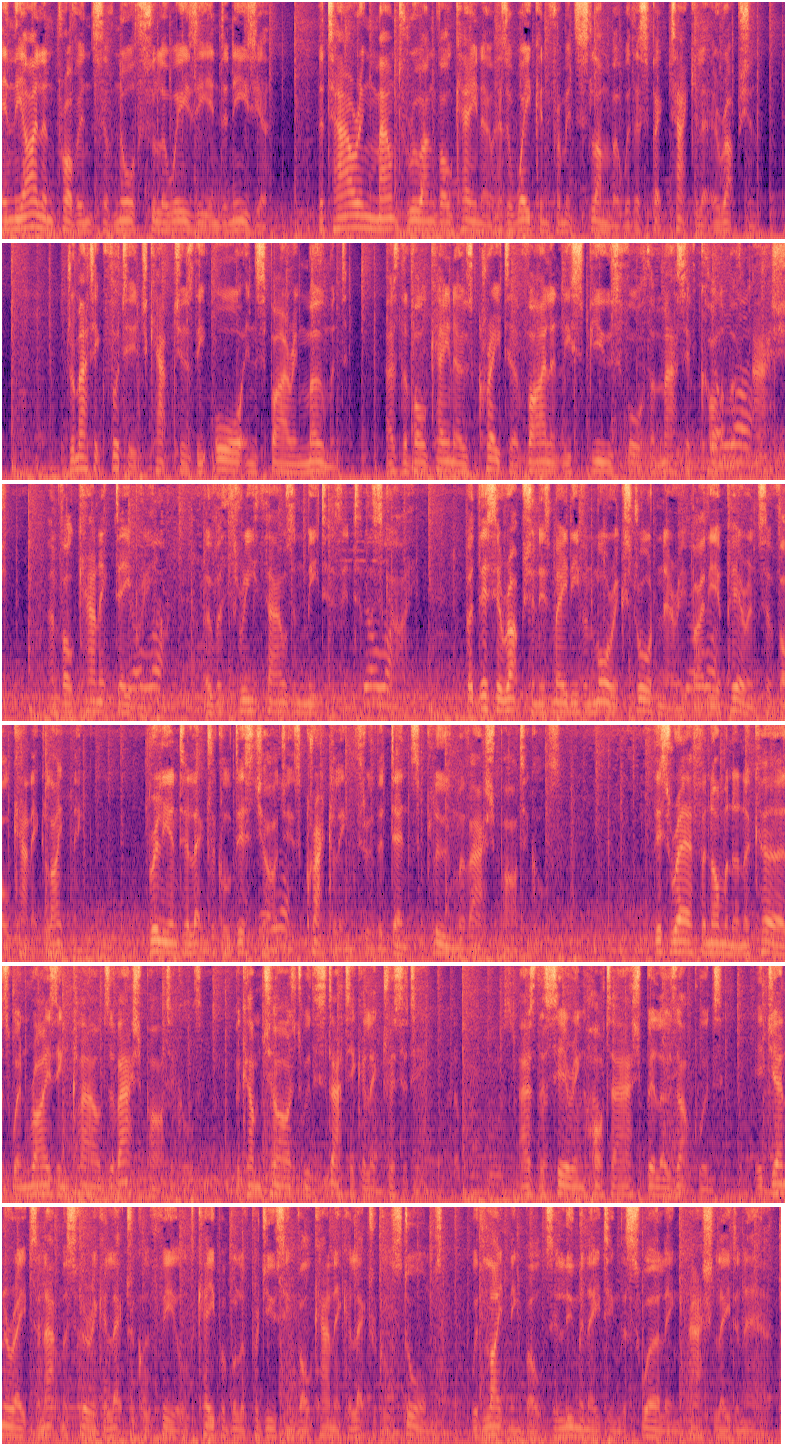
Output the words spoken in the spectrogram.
In the island province of North Sulawesi, Indonesia, the towering Mount Ruang volcano has awakened from its slumber with a spectacular eruption. Dramatic footage captures the awe-inspiring moment as the volcano's crater violently spews forth a massive column of ash and volcanic debris over 3,000 meters into the sky. But this eruption is made even more extraordinary by the appearance of volcanic lightning, brilliant electrical discharges crackling through the dense plume of ash particles. This rare phenomenon occurs when rising clouds of ash particles become charged with static electricity. As the searing hot ash billows upwards, it generates an atmospheric electrical field capable of producing volcanic electrical storms, with lightning bolts illuminating the swirling, ash-laden air.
